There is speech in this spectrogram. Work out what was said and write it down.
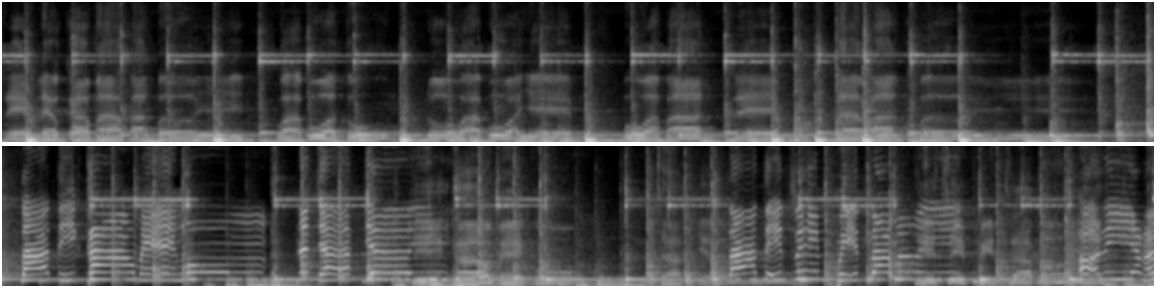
แพรมแล้วก้าวมาบางเบย ว่าบัวตูมดูว่าบัวเย็มบัวบานแพรมมาบางเบย ตาตีก้าวแมงมุมน่าจากเย้ยที่ข้าวแมงมุมจากเยอะตาตีสิบปิดตามือที่สิบปิดสามน้อยเออเรียงเอ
